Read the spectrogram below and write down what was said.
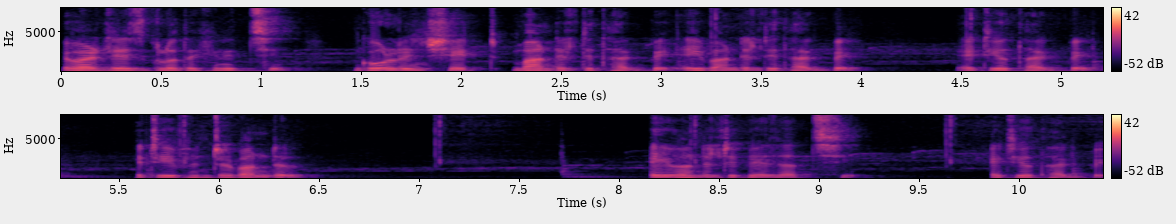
এবার ড্রেসগুলো দেখে নিচ্ছি। গোল্ডেন শেড বান্ডেলটি থাকবে, এই বান্ডেলটি থাকবে, এটিও থাকবে, এটি ইভেন্টের বান্ডেল এই বান্ডেলটি পেয়ে যাচ্ছি, এটিও থাকবে।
